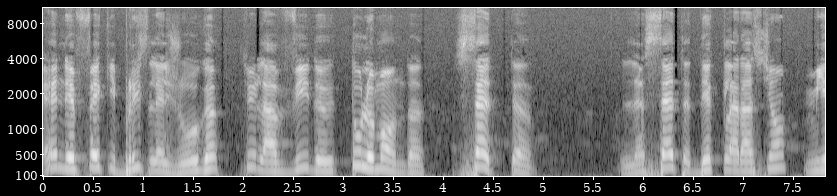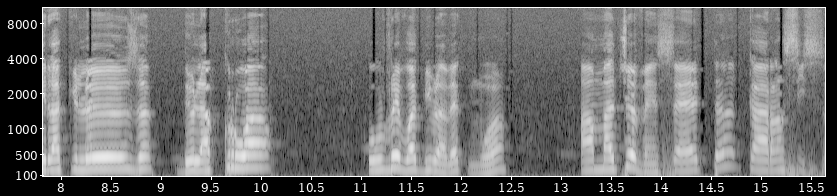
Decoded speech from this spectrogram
un effet qui brise les jougs sur la vie de tout le monde. Sept, les sept déclarations miraculeuses de la croix. Ouvrez votre Bible avec moi en Matthieu 27, 46.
